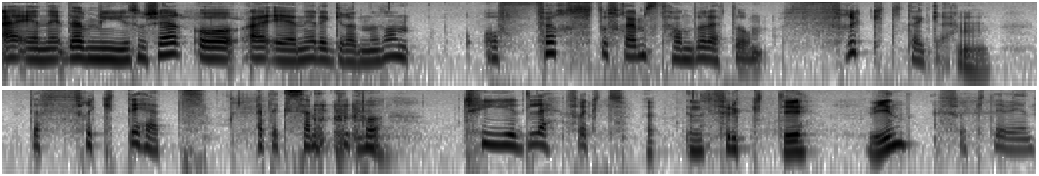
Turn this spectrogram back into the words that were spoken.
Jeg er enig. Det er mye som skjer, og jeg er enig i det grønne. sånn. Og først og fremst handler dette om frykt, tenker jeg. Mm. Det er fryktighet. Et eksempel på tydelig frykt. En fruktig vin. Fruktig vin.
